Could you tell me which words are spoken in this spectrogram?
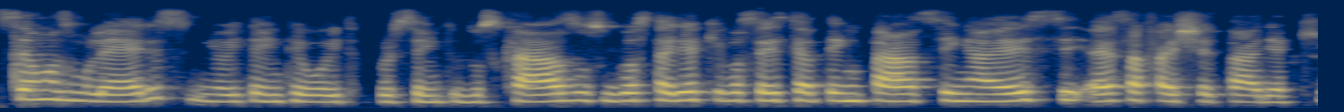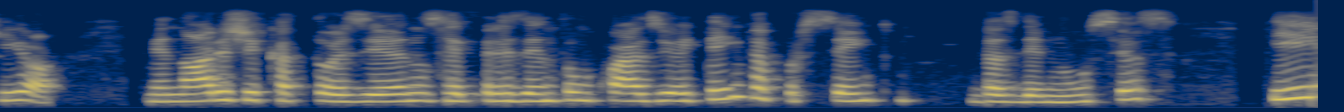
são as mulheres, em 88% dos casos. Gostaria que vocês se atentassem a esse, essa faixa etária aqui, ó. Menores de 14 anos representam quase 80% das denúncias, e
